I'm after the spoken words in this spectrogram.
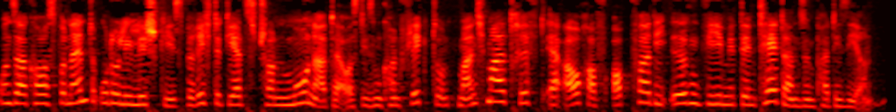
Unser Korrespondent Udo Lilischkis berichtet jetzt schon Monate aus diesem Konflikt und manchmal trifft er auch auf Opfer, die irgendwie mit den Tätern sympathisieren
